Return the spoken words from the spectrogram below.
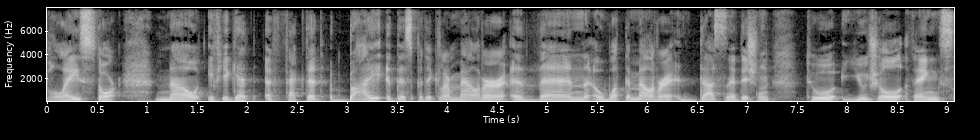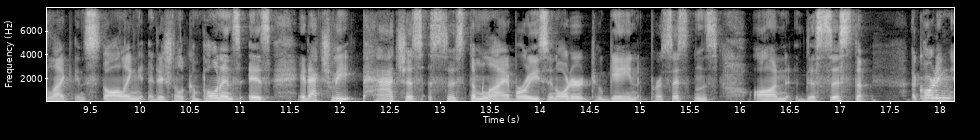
Play Store. Now, if you get affected by this particular malware, then what the malware does, in addition to usual things like installing additional components, is it actually patches system libraries in order to gain persistence on the system. According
